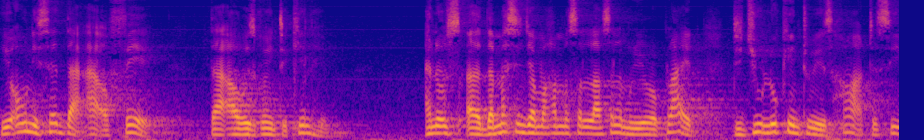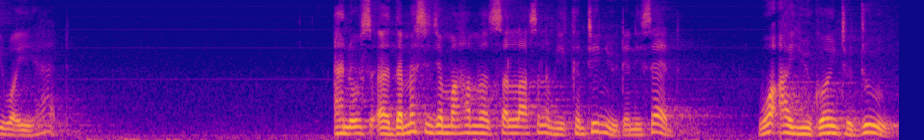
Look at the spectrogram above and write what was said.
he only said that out of fear that I was going to kill him. And was, uh, the Messenger Muhammad replied, Did you look into his heart to see what he had? And was, uh, the Messenger Muhammad he continued and he said, What are you going to do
